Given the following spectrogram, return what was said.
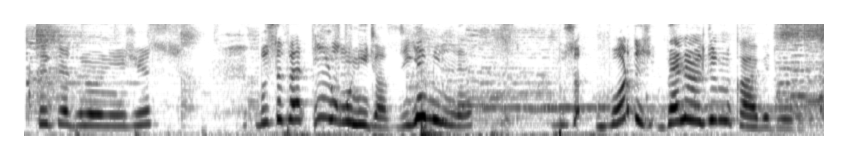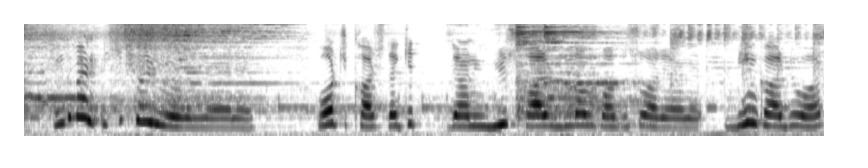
Tekrardan oynayacağız. Bu sefer iyi oynayacağız. Yeminle. Bu, bu arada ben öldüm mü kaybediyorum. Çünkü ben hiç ölmüyorum yani. Bu arada karşıdaki yani 100 kalbinden fazlası var yani. 1000 kalbi var.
